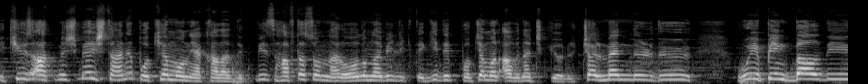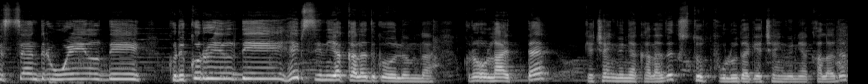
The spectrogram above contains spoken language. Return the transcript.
265 tane Pokemon yakaladık. Biz hafta sonları oğlumla birlikte gidip Pokemon avına çıkıyoruz. Charmander'dı, Weeping Baldi, Cinderace'di, Krikoril'di. Hepsini yakaladık oğlumla. Growlithe'de geçen gün yakaladık. Studpool'u da geçen gün yakaladık.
